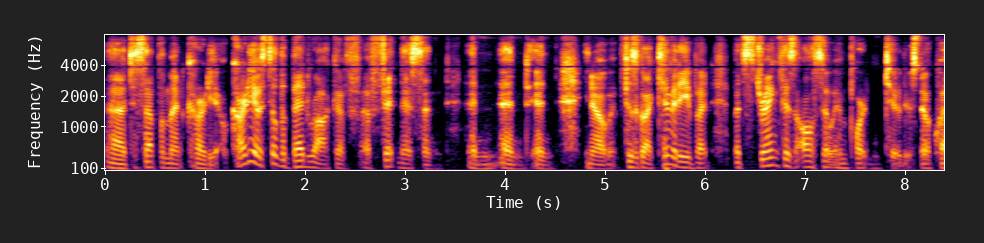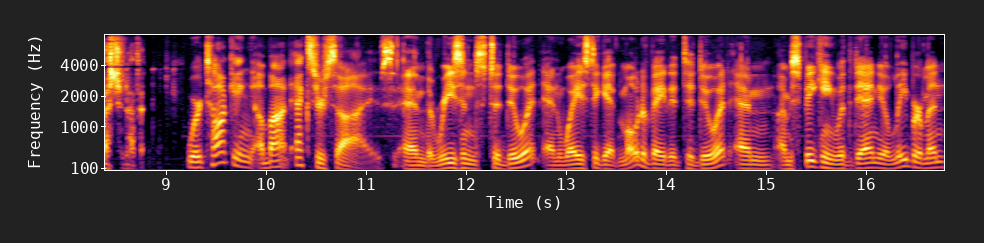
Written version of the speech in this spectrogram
uh, to supplement cardio. Cardio is still the bedrock of, of fitness and, and and and you know physical activity, but but strength is also important too. There's no question of it. We're talking about exercise and the reasons to do it and ways to get motivated to do it. And I'm speaking with Daniel Lieberman.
